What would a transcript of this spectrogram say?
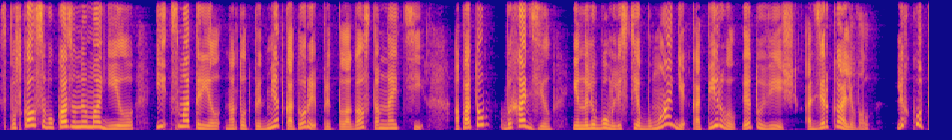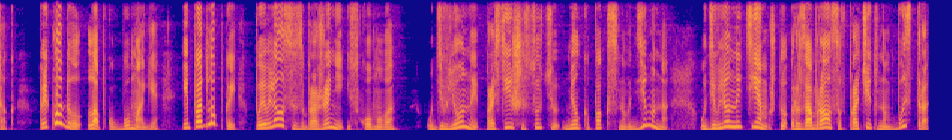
спускался в указанную могилу и смотрел на тот предмет, который предполагалось там найти, а потом выходил и на любом листе бумаги копировал эту вещь, отзеркаливал. Легко так. Прикладывал лапку к бумаге, и под лапкой появлялось изображение искомого. Удивленный простейшей сутью мелкопакостного демона, удивленный тем, что разобрался в прочитанном быстро,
